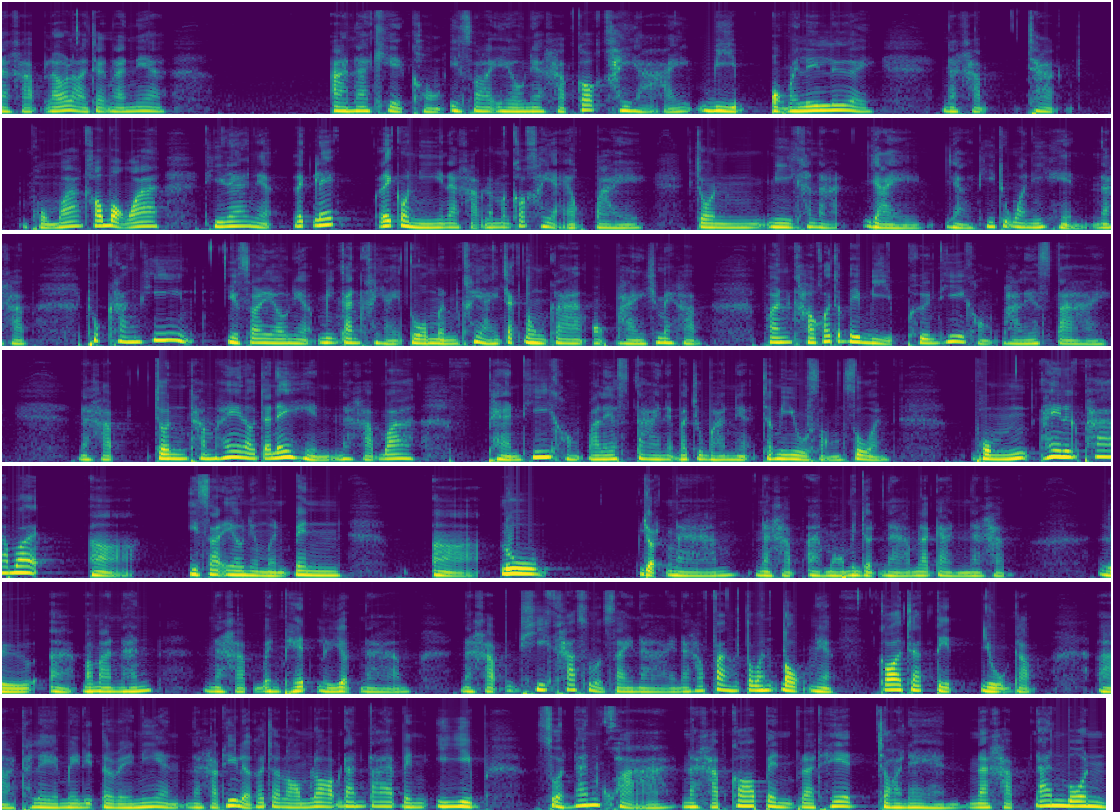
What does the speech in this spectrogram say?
นะครับ แล้วหลังจากนั้นเนี่ยอาณาเขตของอิสราเอลเนี่ยครับ ก็ขยายบีบออกมาเรื่อยๆนะครับ จาก ผมว่าเขาบอกว่าทีแรกเนี่ยเล็กๆเล็กกว่านี้นะครับ แล้วมันก็ขยายออกไป จนมีขนาดใหญ่อย่างที่ทุกวันนี้เห็นนะครับ ทุกครั้งที่อิสราเอลเนี่ยมีการขยายตัวเหมือนขยายจากตรงกลางออกไปใช่ไหมครับ เพราะฉะนั้นเขาก็จะไปบีบพื้นที่ของปาเลสไตน์นะครับ จนทำให้เราจะได้เห็นนะครับว่าแผนที่ของปาเลสไตน์ในปัจจุบันเนี่ยจะมีอยู่ 2 ส่วน ผมให้นึกภาพว่าอิสราเอลเนี่ยเหมือนเป็นรูปหยดน้ำนะครับอมองเป็นหยดน้ำแล้วกันนะครับ หรืออประมาณนั้นนะครับเป็นเพชรหรือหยดน้ำนะครับที่คาบสมุทรไซนายนะครับฝั่งตะวันตกเนี่ยก็จะติดอยู่กับทะเลเมดิเตอร์เรเนียนนะครับที่เหลือก็จะล้อมรอบด้านใต้เป็นอียิปต์ส่วนด้านขวานะครับก็เป็นประเทศจอร์แดนนะครับด้านบน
